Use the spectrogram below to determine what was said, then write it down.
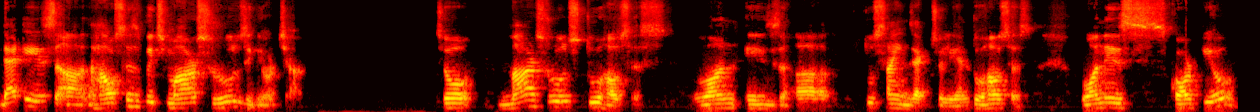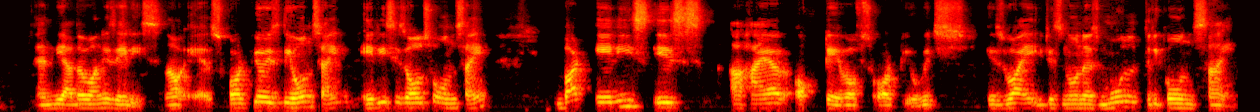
That is uh, the houses which Mars rules in your chart. So Mars rules two houses. One is uh, two signs actually, and two houses. One is Scorpio, and the other one is Aries. Now, Scorpio is the own sign. Aries is also own sign but Aries is a higher octave of Scorpio, which is why it is known as Mool Trikon sign.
